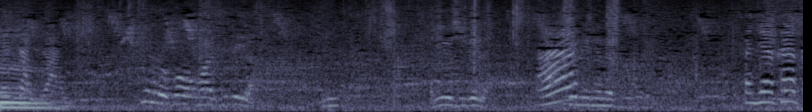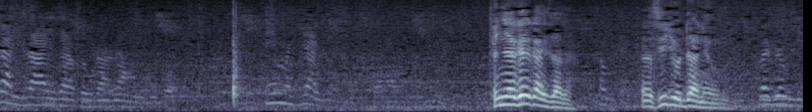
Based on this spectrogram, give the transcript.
တဲ့တိုက်လာကျလို့ပေါ့ဟောရှိသေးလားအမျိုးရှိသေးလားဟမ်ဒီနေ့နဲ့ပညာခက်ကလာရတာဆိုတာလားအင်းမကြိုက်ဘူးထင်ရခဲ့ကြိုက်စားတယ်ဟုတ်တယ်အဲစီးကြိုတက်နေဦးဘယ်လိုဒီ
